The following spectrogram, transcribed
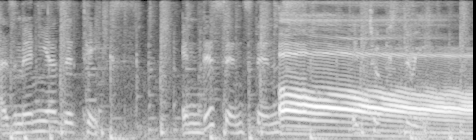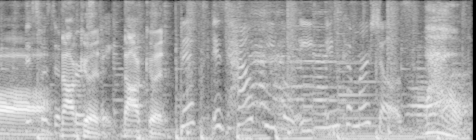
As many as it takes. In this instance, Oh. it took three. This was the Not first good. date. Not good. This is how people eat in commercials. Wow.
